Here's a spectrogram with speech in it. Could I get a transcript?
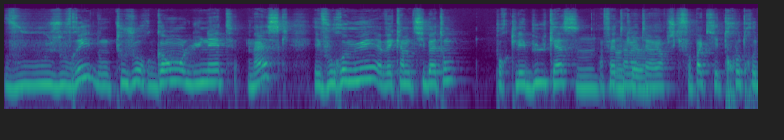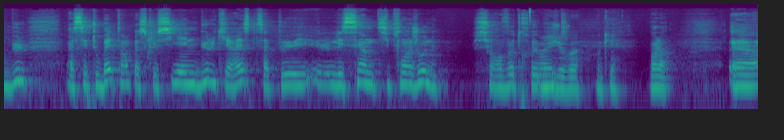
vous ouvrez donc toujours gants, lunettes, masque et vous remuez avec un petit bâton pour que les bulles cassent Mm, en fait à l'intérieur parce qu'il faut pas qu'il y ait trop trop de bulles. Bah, c'est tout bête hein, parce que s'il y a une bulle qui reste, ça peut laisser un petit point jaune sur votre Oui, je vois. Ok. Voilà. Euh,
